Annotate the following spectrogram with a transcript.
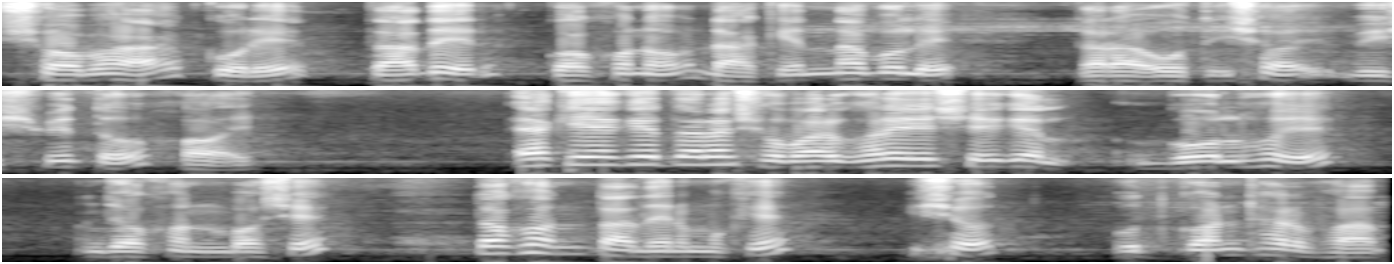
সভা করে তাদের কখনো ডাকেন না বলে তারা অতিশয় বিস্মিত হয়। একে একে তারা শোবার ঘরে এসে গেল, গোল হয়ে যখন বসে, তখন তাদের মুখে ঈষৎ উৎকণ্ঠার ভাব।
